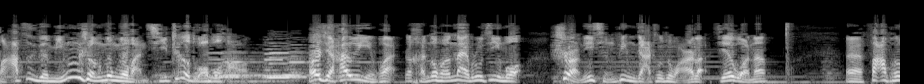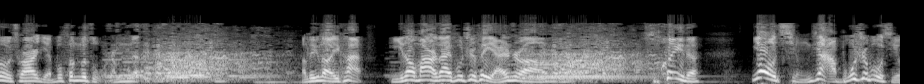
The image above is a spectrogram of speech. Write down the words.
把自己的名声弄个晚期，这多不好。而且还有一个隐患，很多朋友耐不住寂寞，是你请病假出去玩了，结果呢？哎，发朋友圈也不分个组什么的。啊，领导一看，你到马尔代夫治肺炎是吧？所以呢，要请假不是不行，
